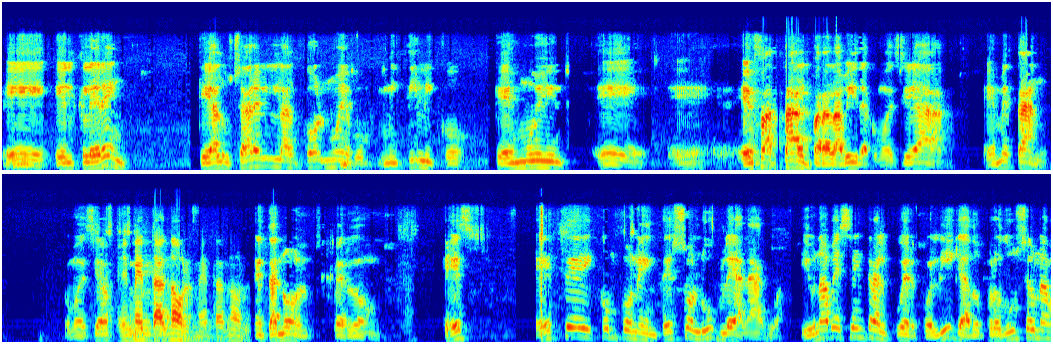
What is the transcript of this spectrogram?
eh, el clerén, que al usar el alcohol nuevo, mitílico, que es muy, eh, eh, es fatal para la vida, como decía, es metano, como decía. Es metanol, metanol. Metanol, perdón. Es este componente es soluble al agua y una vez entra al cuerpo, el hígado produce una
